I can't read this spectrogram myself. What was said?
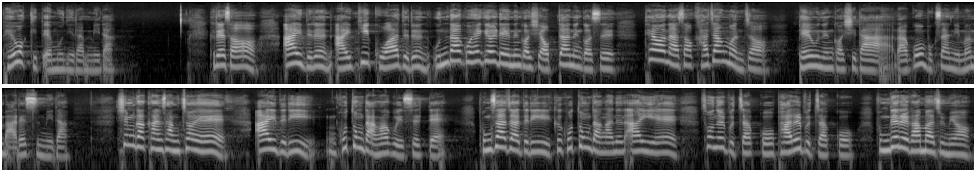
배웠기 때문이랍니다. 그래서 아이들은 IT 고아들은 운다고 해결되는 것이 없다는 것을 태어나서 가장 먼저 배우는 것이다 라고 목사님은 말했습니다. 심각한 상처에 아이들이 고통당하고 있을 때 봉사자들이 그 고통당하는 아이의 손을 붙잡고 발을 붙잡고 붕대를 감아주며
